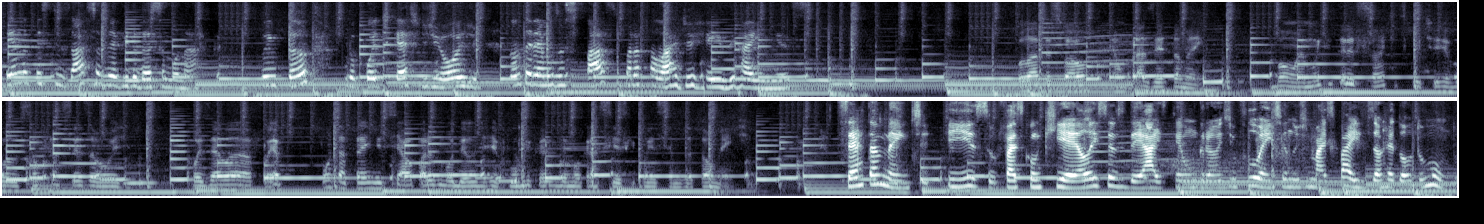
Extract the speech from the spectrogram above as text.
pena pesquisar sobre a vida dessa monarca. No entanto, no podcast de hoje, não teremos espaço para falar de reis e rainhas. Olá pessoal, para os modelos de repúblicas e democracias que conhecemos atualmente. Certamente, e isso faz com que ela e seus ideais tenham grande influência nos demais países ao redor do mundo,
